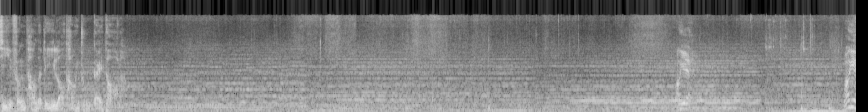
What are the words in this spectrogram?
济丰堂的李老堂主该到了。王爷，王爷，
